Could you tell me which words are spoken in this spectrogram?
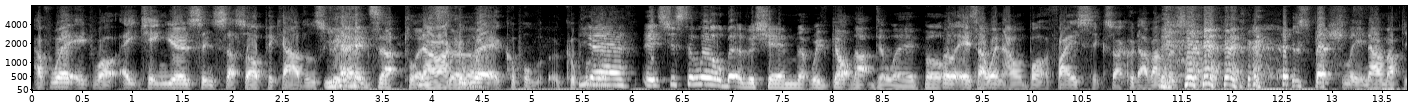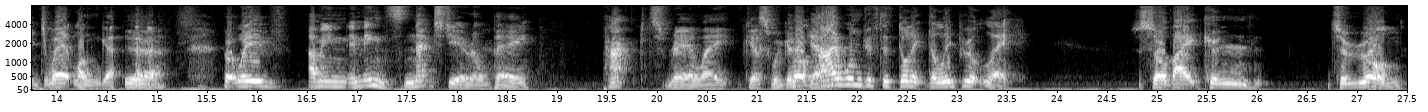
I've waited what eighteen years since I saw Picard on screen. Yeah, exactly. Now I can wait a couple, a couple. Of Yeah, it's just a little bit of a shame that we've got that delay, but Well, it is. I went out and bought a Fire Stick so I could have Amazon. Especially now, I'm having to wait longer. yeah. But we've, I mean, it means next year it'll be packed, really, because we're going to Well, get. I wonder if they've done it deliberately, so that it can to run,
